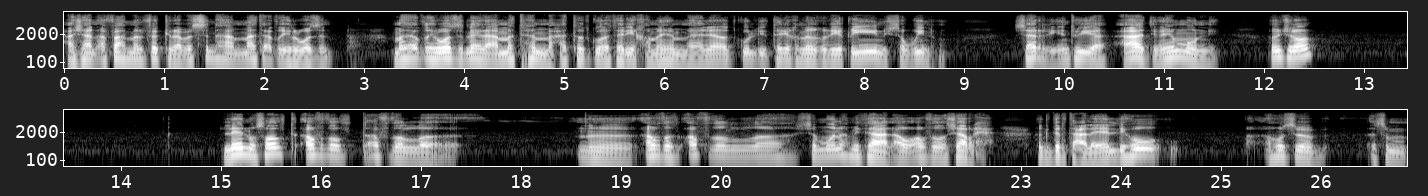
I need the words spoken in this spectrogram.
عشان أفهم الفكرة بس إنها ما تعطيه الوزن. ما تعطيه الوزن ليه؟ لأن ما تهمه. حتى تقول تاريخها ما يهمه. يعني لو تقول لي تاريخ الإغريقيين إيش يسوي لهم؟ سري أنت وياه. عادي ما يهموني. فهمت شلون؟ لين وصلت أفضل أفضل أفضل أفضل آه، يسمونه مثال أو أفضل شرح قدرت عليه اللي هو هو سبب اسم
